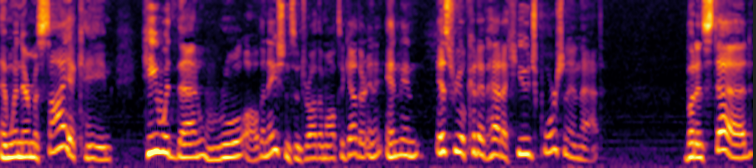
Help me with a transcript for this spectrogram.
And when their Messiah came, he would then rule all the nations and draw them all together. And, and, and Israel could have had a huge portion in that. But instead,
